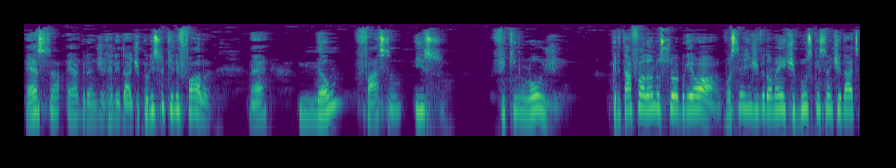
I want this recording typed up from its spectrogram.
Essa é a grande realidade. Por isso que ele fala, né? Não façam isso. Fiquem longe. Ele está falando sobre, ó, vocês individualmente busquem santidades,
